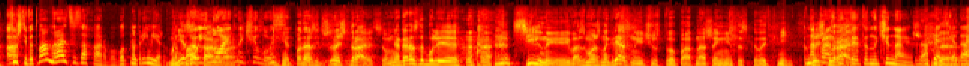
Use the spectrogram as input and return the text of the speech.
ну, а- Слушайте, вот вам нравится Захарова, вот, например. Мне как бы- Ой, Захарова. ну а это началось. Нет, подождите, что значит нравится? У меня гораздо более сильные и, возможно, грязные чувства по отношению, так сказать, к ней. Напрасно ты это начинаешь. Опять Да. я, да,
